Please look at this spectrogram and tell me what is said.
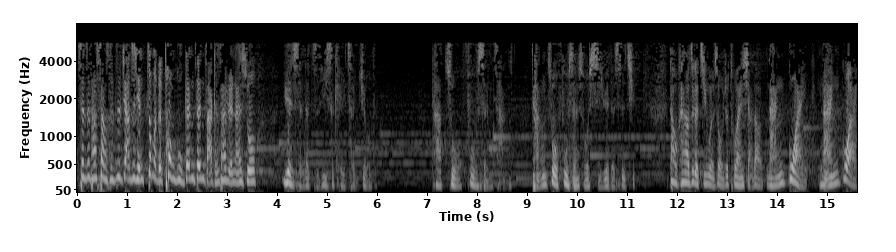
甚至他上十字架之前这么的痛苦跟挣扎，可是他仍然说：愿神的旨意是可以成就的。他做父神常常做父神所喜悦的事情。当我看到这个经文的时候，我就突然想到：难怪，难怪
